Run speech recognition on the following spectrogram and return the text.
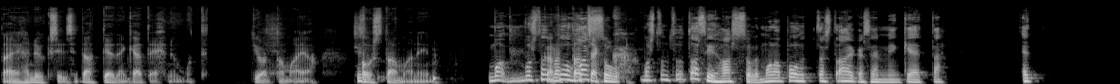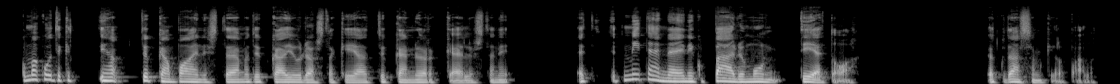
Tai eihän yksin sitä tietenkään tehnyt, mutta juottamaan ja siis, postaamaan, niin musta tuntuu, hassu, musta tuntuu tosi hassulle. Me ollaan puhuttu tästä aikaisemminkin, että, että kun mä kuitenkin ihan tykkään painista ja mä tykkään judostakin ja tykkään nyrkkeilystä, niin että et miten ne ei niinku päädy mun tietoa, jotkut SM-kilpailut.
